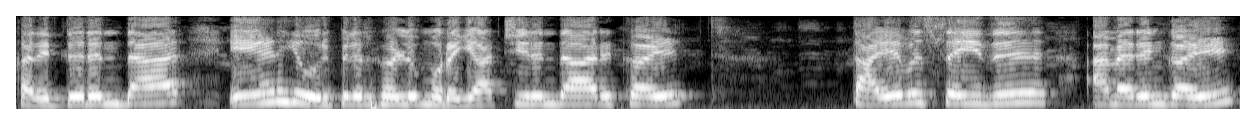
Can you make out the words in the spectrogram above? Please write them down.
கதைத்திருந்தார். ஏனைய உறுப்பினர்களும் உரையாற்றியிருந்தார்கள். தயவு செய்து அமருங்கள்.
